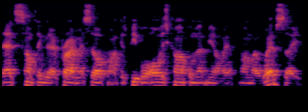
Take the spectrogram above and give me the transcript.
that's something that I pride myself on because people always compliment me on my on my website.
